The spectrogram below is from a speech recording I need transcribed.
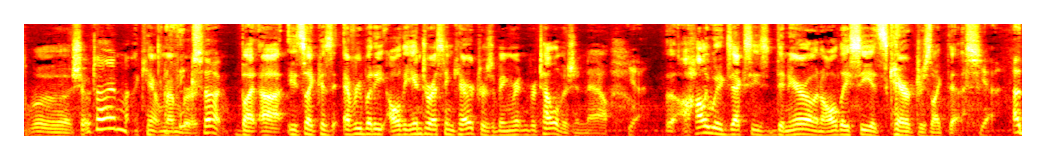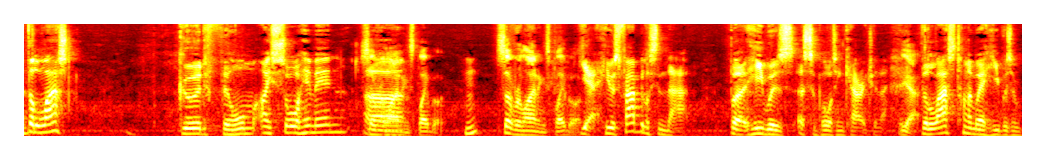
uh, Showtime. I can't remember. so. But uh, it's like because everybody, all the interesting characters are being written for television now. Yeah. Uh, Hollywood execs sees De Niro, and all they see is characters like this. Yeah. Uh, the last good film I saw him in. Silver uh, Linings Playbook. Silver Linings Playbook. Yeah, he was fabulous in that, but he was a supporting character in that. Yeah. The last time where he was a,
